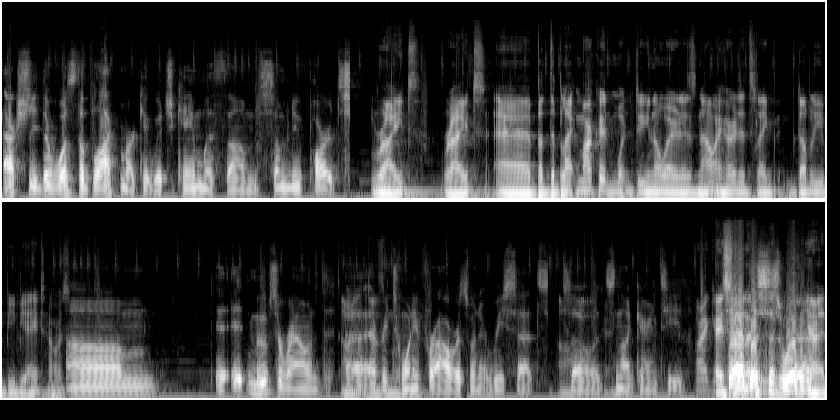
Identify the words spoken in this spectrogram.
actually, there was the black market, which came with um, some new parts. Right, right. Uh, but the black market, what do you know where it is now? I heard it's like WBBA towers. Um, it, it moves around Oh, uh, every 24 hours when it resets, Oh, so okay. it's not guaranteed. All right, guys. So, So, yeah, this is where- Yeah,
